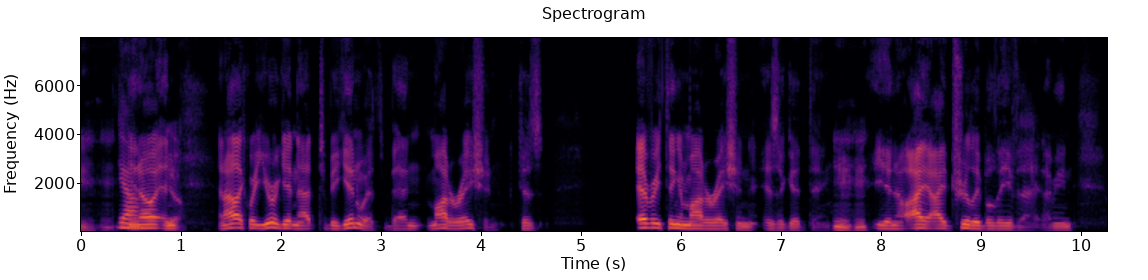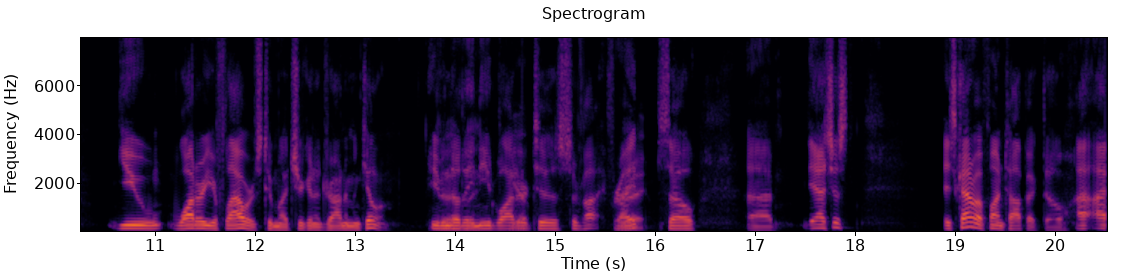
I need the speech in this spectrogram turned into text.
hmm Yeah. You know, and Yeah. and I like what you were getting at to begin with, Ben. Moderation, because everything in moderation is a good thing. hmm You know, I I truly believe that. I mean, you water your flowers too much, you're going to drown them and kill them, even though they need water Yep. to survive, right? Right. So, uh, yeah, it's just it's kind of a fun topic, though. I I,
